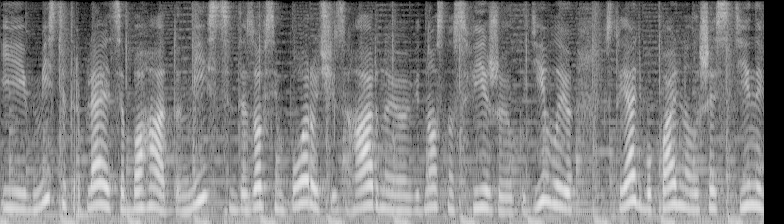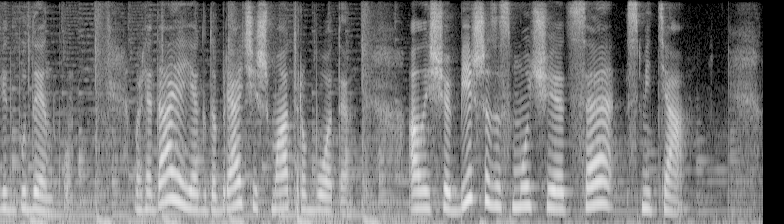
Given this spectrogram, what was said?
І в місті трапляється багато місць, де зовсім поруч із гарною, відносно свіжою будівлею стоять буквально лише стіни від будинку. Виглядає як добрячий шмат роботи. Але що більше засмучує, це сміття.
